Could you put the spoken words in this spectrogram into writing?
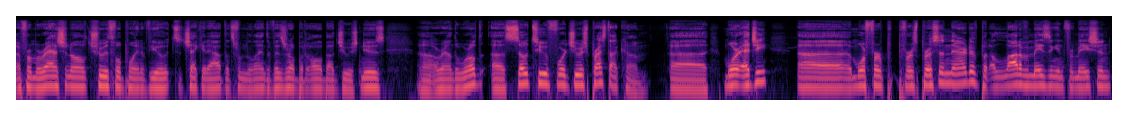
uh, from a rational, truthful point of view. So check it out. That's from the land of Israel, but all about Jewish news uh, around the world. Uh, so too for JewishPress.com. Uh, more edgy, uh, more for first person narrative, but a lot of amazing information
